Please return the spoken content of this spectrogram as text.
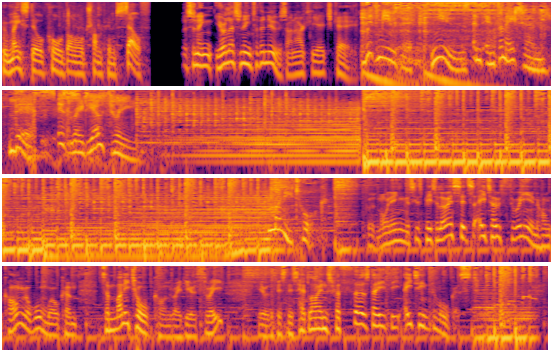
who may still call Donald Trump himself. Listening, you're listening to the news on RTHK. With music, news, and information. This is Radio 3. This is Peter Lewis. It's 8.03 in Hong Kong. A warm welcome to Money Talk on Radio 3. Here are the business headlines for Thursday, the 18th of August.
